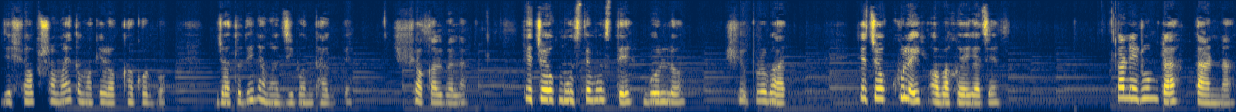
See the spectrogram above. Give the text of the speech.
যে সব সময় তোমাকে রক্ষা করব, যতদিন আমার জীবন থাকবে। সকালবেলা। তে চোখ মুছতে মুছতে বলল, সুপ্রভাত সে চোখ খুলেই অবাক হয়ে গেছে। কারণ এই রুমটা তার না।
